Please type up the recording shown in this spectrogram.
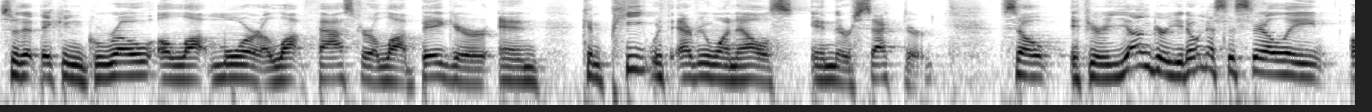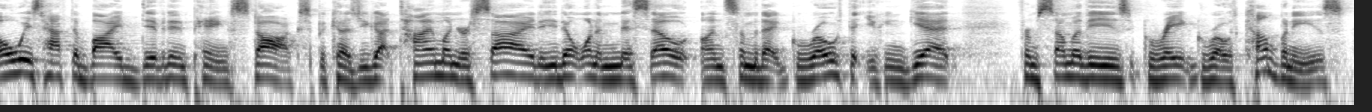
so that they can grow a lot more, a lot faster, a lot bigger, and compete with everyone else in their sector. So if you're younger, you don't necessarily always have to buy dividend paying stocks because you got time on your side and you don't want to miss out on some of that growth that you can get from some of these great growth companies.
